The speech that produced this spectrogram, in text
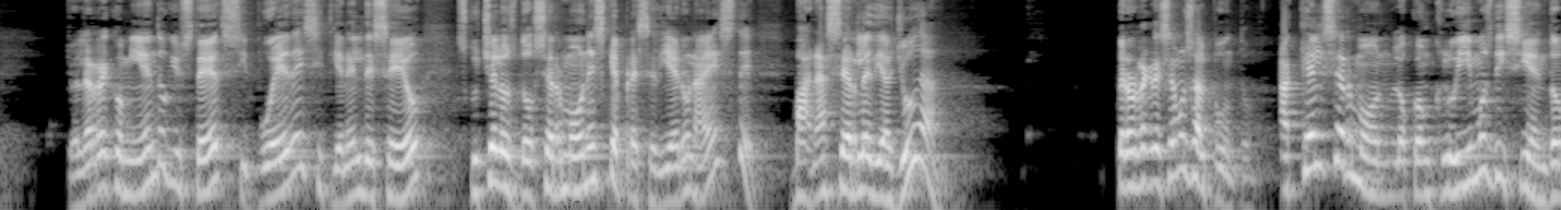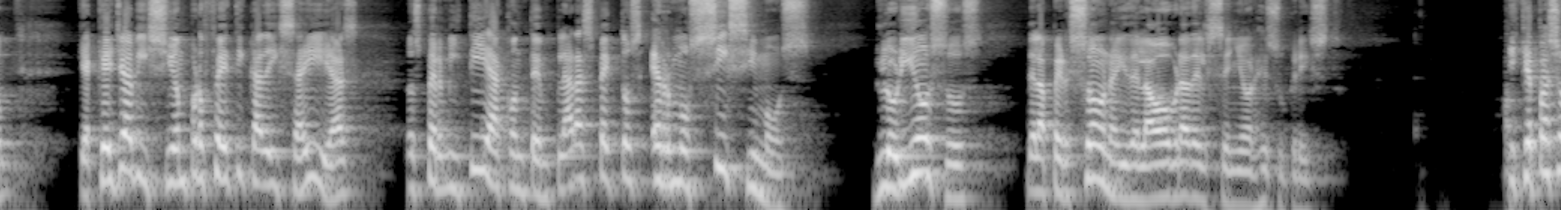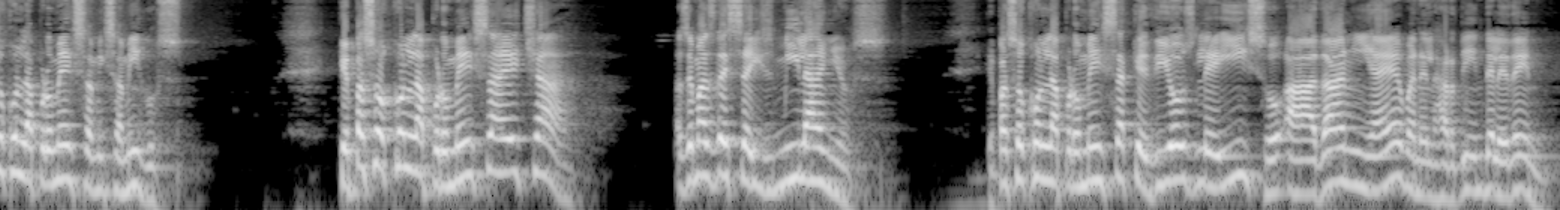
Yo le recomiendo que usted, si puede, si tiene el deseo, escuche los dos sermones que precedieron a este. Van a serle de ayuda. Pero regresemos al punto. Aquel sermón lo concluimos diciendo que aquella visión profética de Isaías nos permitía contemplar aspectos hermosísimos, gloriosos de la persona y de la obra del Señor Jesucristo. ¿Y qué pasó con la promesa, mis amigos? ¿Qué pasó con la promesa hecha hace más de seis mil años? ¿Qué pasó con la promesa que Dios le hizo a Adán y a Eva en el jardín del Edén?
